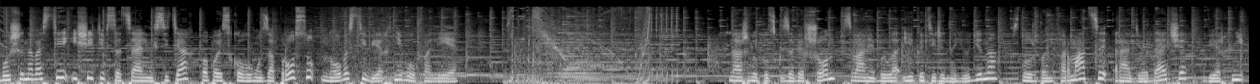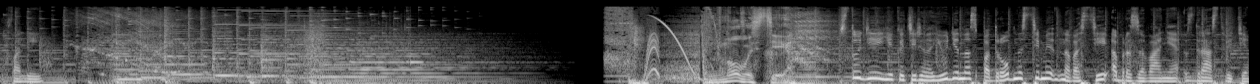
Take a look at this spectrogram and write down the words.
Больше новостей ищите в социальных сетях по поисковому запросу «Новости Верхнего Уфалея». Наш выпуск завершен. С вами была Екатерина Юдина, служба информации, радиодача Верхний Уфалей. Новости. В студии Екатерина Юдина с подробностями новостей образования. Здравствуйте.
